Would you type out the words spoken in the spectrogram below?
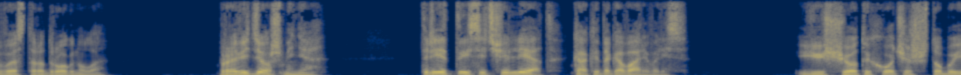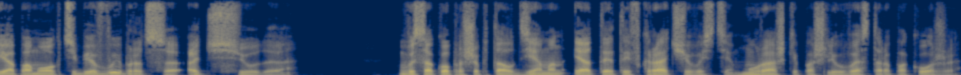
Вестера дрогнуло. «Проведешь меня. Три тысячи лет, как и договаривались». «Еще ты хочешь, чтобы я помог тебе выбраться отсюда?» Высоко прошептал демон, и от этой вкрадчивости мурашки пошли у Вестера по коже.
